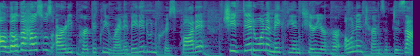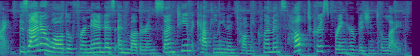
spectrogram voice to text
Although the house was already perfectly renovated when Kris bought it, she did want to make the interior her own in terms of design. Designer Waldo Fernandez and mother and son team Kathleen and Tommy Clements helped Kris bring her vision to life.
